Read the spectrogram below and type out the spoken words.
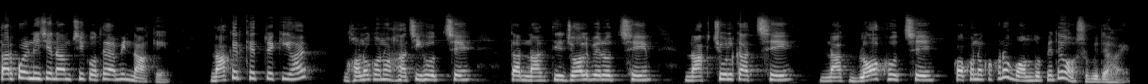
তারপরে নিচে নামছি কোথায়? আমি নাকে। নাকের ক্ষেত্রে কি হয়? ঘন ঘন হাঁচি হচ্ছে তার নাক দিয়ে জল বেরোচ্ছে নাক চুলকাচ্ছে নাক ব্লক হচ্ছে কখনো কখনো গন্ধ পেতে অসুবিধা হয়।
